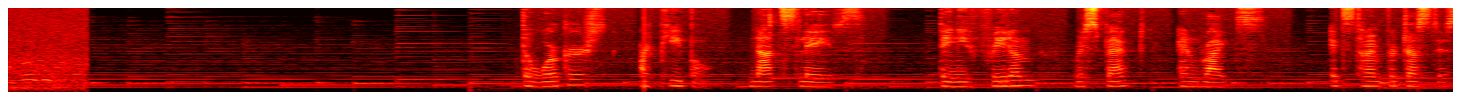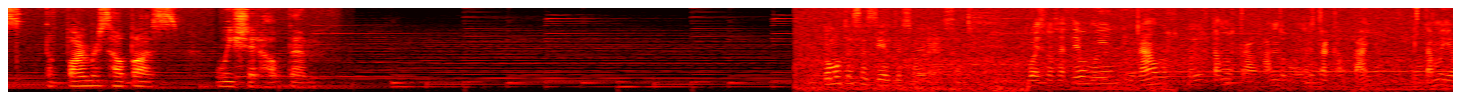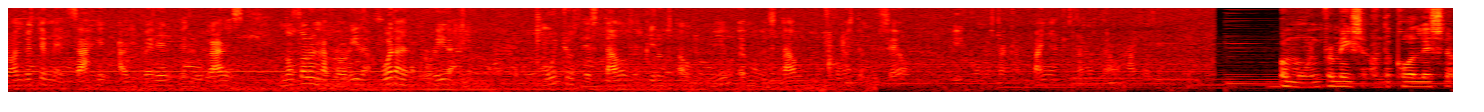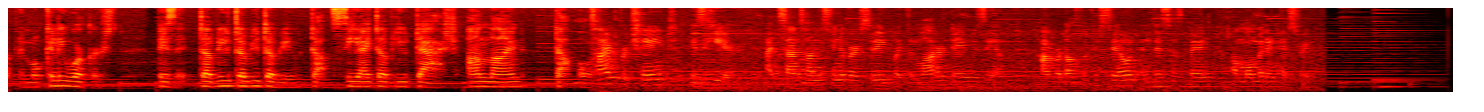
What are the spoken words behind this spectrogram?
The workers are people, not slaves. They need freedom, respect, and rights. It's time for justice. The farmers help us, we should help them. ¿Cómo usted se siente sobre eso? Pues nos sentimos muy indignados, por eso estamos trabajando con nuestra campaña. Estamos llevando este mensaje a diferentes lugares, no solo en la Florida, fuera de la Florida muchos estados aquí en los Estados Unidos hemos estado con este museo y con nuestra campaña que estamos trabajando. For more information on the Coalition of Immokalee Workers, visit www.ciw-online.org. Time for change is here at Saint Thomas University with the Modern Day Museum. I'm Rodolfo Castellon and this has been A Moment in History.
